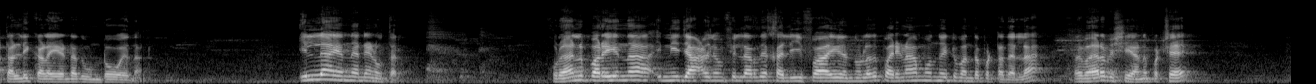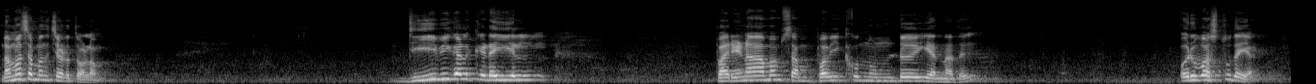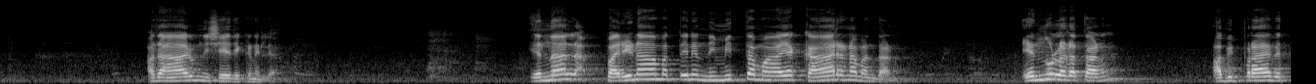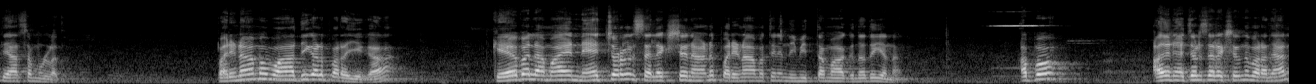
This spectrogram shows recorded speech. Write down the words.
തള്ളിക്കളയേണ്ടതുണ്ടോ എന്നാണ്. ഇല്ല എന്ന് തന്നെയാണ് ഉത്തരം. ഖുറാനിൽ പറയുന്ന ഇനി ജാഹലും ഫില്ലർദ് ഖലീഫ എന്നുള്ളത് പരിണാമമൊന്നുമായിട്ട് ബന്ധപ്പെട്ടതല്ല. അത് വേറെ വിഷയമാണ്. പക്ഷേ നമ്മെ സംബന്ധിച്ചിടത്തോളം ജീവികൾക്കിടയിൽ പരിണാമം സംഭവിക്കുന്നുണ്ട് എന്നത് ഒരു വസ്തുതയാണ്. അതാരും നിഷേധിക്കണില്ല. എന്നാൽ പരിണാമത്തിന് നിമിത്തമായ കാരണം എന്താണ്? എന്നുള്ളിടത്താണ് അഭിപ്രായ വ്യത്യാസമുള്ളത്. പരിണാമവാദികൾ പറയുക കേവലമായ നാച്ചുറൽ സെലക്ഷനാണ് പരിണാമത്തിന് നിമിത്തമാകുന്നത് എന്നാണ്. അപ്പോൾ അത് നാച്ചുറൽ സെലക്ഷൻ എന്ന് പറഞ്ഞാൽ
